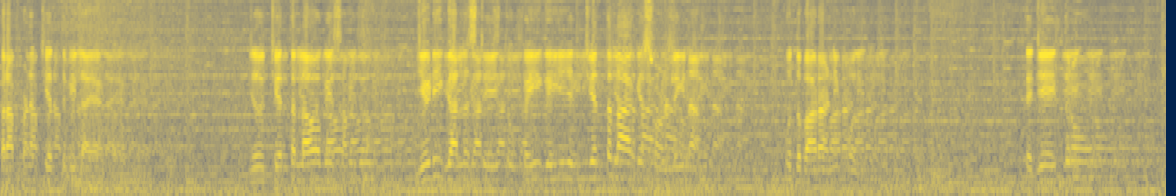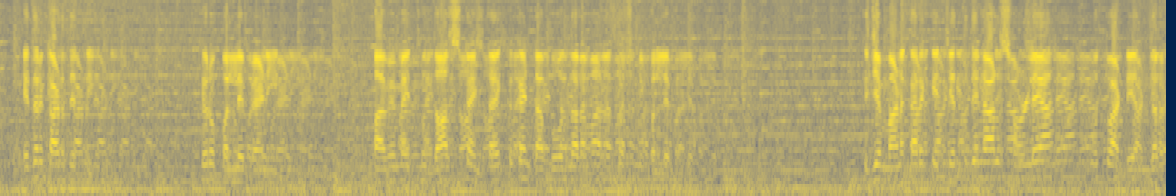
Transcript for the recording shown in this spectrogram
ਪਰ ਆਪਣਾ ਚਿੱਤ ਵੀ ਲਾਇਆ ਕਰੋ ਜਦੋਂ ਚਿੱਤ ਲਾਓਗੇ ਸਮਝੋ, ਜਿਹੜੀ ਗੱਲ ਸਟੇਜ ਤੋਂ ਕਹੀ ਗਈ ਹੈ, ਜੇ ਚਿੱਤ ਲਾ ਕੇ ਸੁਣ ਲਈ ਨਾ, ਉਹ ਦੁਬਾਰਾ ਨਹੀਂ ਭੁੱਲਦੀ। ਤੇ ਜੇ ਇਧਰੋਂ ਇਧਰ ਕੱਢ ਦਿੱਤੀ, ਫਿਰ ਉਹ ਪੱਲੇ ਪੈਣੀ ਭਾਵੇਂ ਮੈਂ ਇੱਥੋਂ 10 ਘੰਟਾ 1 ਘੰਟਾ ਬੋਲਦਾ ਰਵਾਂ ਨਾ ਕੁਝ ਨਹੀਂ ਪੱਲੇ ਪੱਲੇ ਤੇ ਜੇ ਮਨ ਕਰਕੇ ਚਿੱਤ ਦੇ ਨਾਲ ਸੁਣ ਲਿਆ, ਉਹ ਤੁਹਾਡੇ ਅੰਦਰ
